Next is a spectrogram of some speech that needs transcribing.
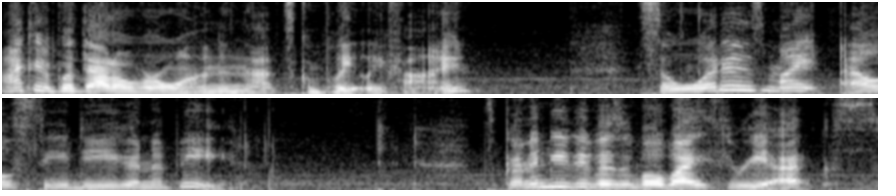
I could put that over 1 and that's completely fine. So what is my LCD going to be? Going to be divisible by 3x.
